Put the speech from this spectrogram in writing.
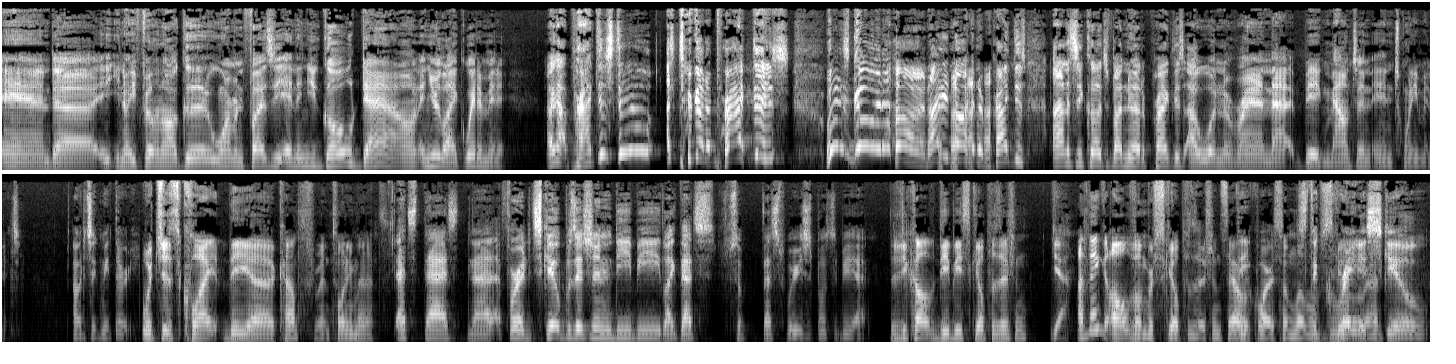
And uh, you know you're feeling all good, warm and fuzzy, and then you go down, and you're like, "Wait a minute, I got practice still? I still got to practice? What is going on? I didn't know how to practice. Honestly, coach, if I knew how to practice, I wouldn't have ran that big mountain in 20 minutes. I would have took me 30. Which is quite the uh, accomplishment, 20 minutes. That's that's not for a skill position DB. Like that's so that's where you're supposed to be at. Did you call DB skill position? Yeah, I think all of them are skill positions. They all The- require some it's level the of skill, greatest right? skill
